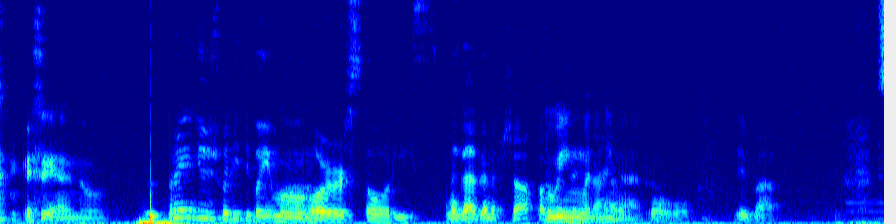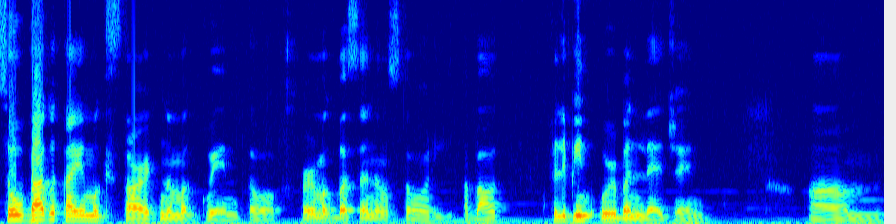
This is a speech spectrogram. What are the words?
Kasi ano, Pero usually, di ba yung mga Mm. horror stories, nagaganap siya pag Tuwing madaling madaling araw. araw. Oo. Di ba? So, bago tayo mag-start na magkwento or magbasa ng story about Philippine urban legend, um,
